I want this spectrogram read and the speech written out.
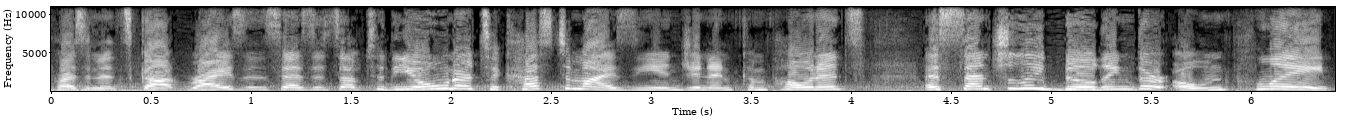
President Scott Risen says it's up to the owner to customize the engine and components, essentially building their own plane.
